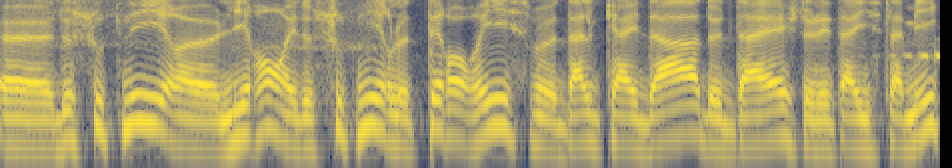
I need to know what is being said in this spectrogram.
euh, de soutenir euh, l'Iran et de soutenir le terrorisme d'Al-Qaïda, de Daesh, de l'État islamique.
